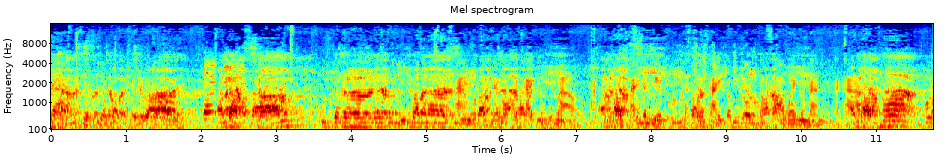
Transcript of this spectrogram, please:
ริหารส่วนจังหวัดเชียงราย อันดับสามคุณเจริญและคุณหญิงวรรณาศรีวัฒนพักดีอันดับสี่คุณสาธิตพิรมพักดีอันดับห้าคุณ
